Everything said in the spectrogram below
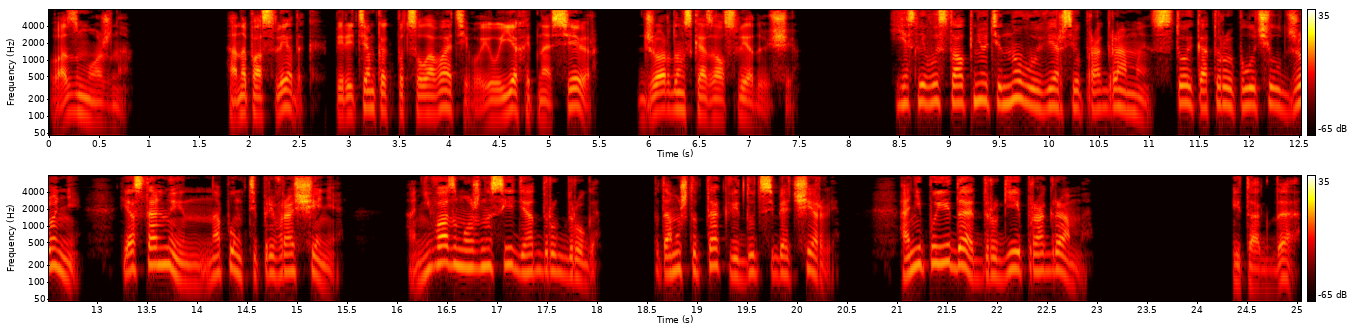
Возможно. А напоследок, перед тем, как поцеловать его и уехать на север, Джордан сказал следующее. «Если вы столкнете новую версию программы с той, которую получил Джонни, и остальные на пункте превращения, они, возможно, съедят друг друга, потому что так ведут себя черви. Они поедают другие программы. И тогда,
